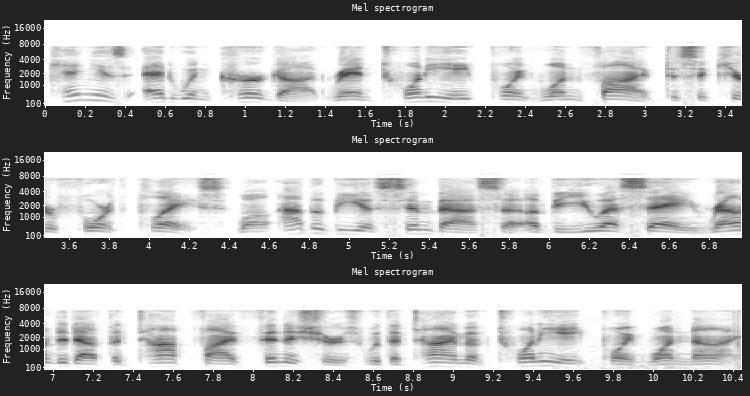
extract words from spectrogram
Kenya's Edwin Kurgat ran 28.15 to secure fourth place, while Abbabiya Simbassa of the USA rounded out the top five finishers with a time of 28.19.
